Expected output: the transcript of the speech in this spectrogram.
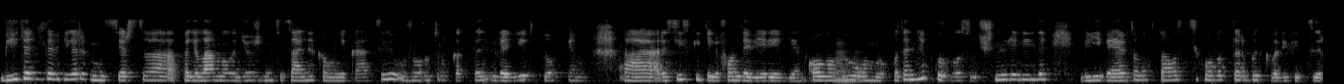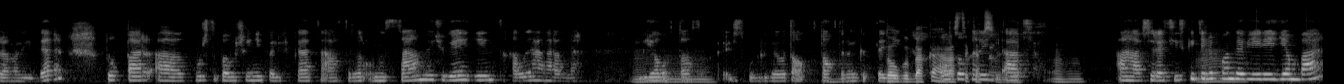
Бихитель Министерство по делам молодежи и социальных коммуникаций уже утру как-то үлелер тохтем российский телефон доверия ден. Ол онды оны қотан хеп круглосуточный үлелилер. Бихи бәйбіт олықтауыз психологтар бұд квалифицированныйдар. Тоқ бар курсы повышения квалификации астылар. Оны самый жүге ден сақалы хаңаралар. Биологтауыз республика олықтауқтарын кітті. Долгу хағасты кәпсети. Ага, всероссийский телефон доверия ден бар.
